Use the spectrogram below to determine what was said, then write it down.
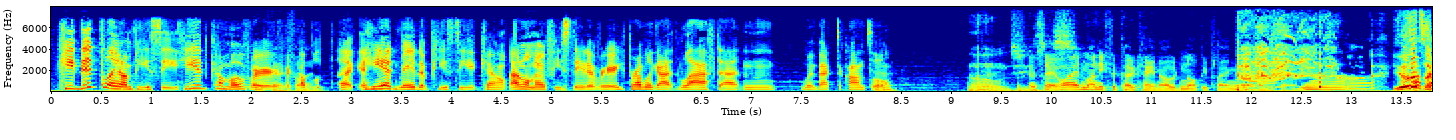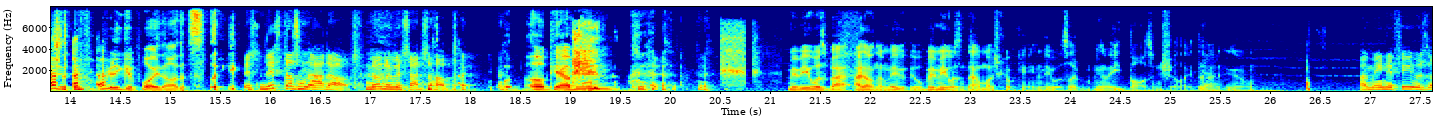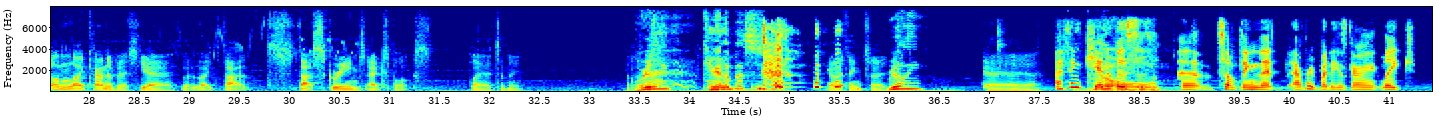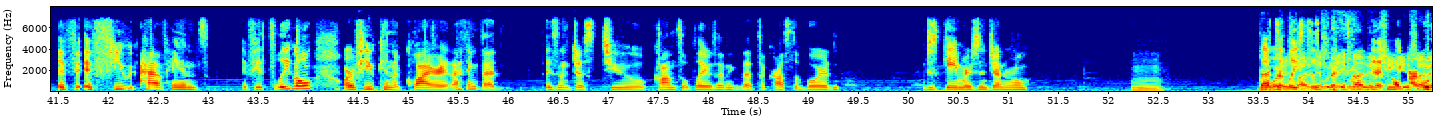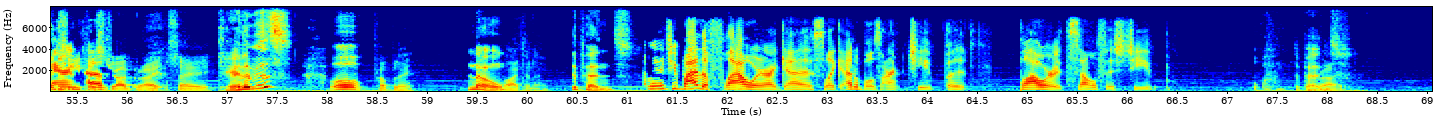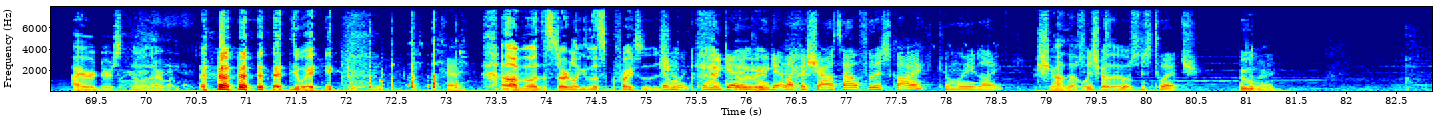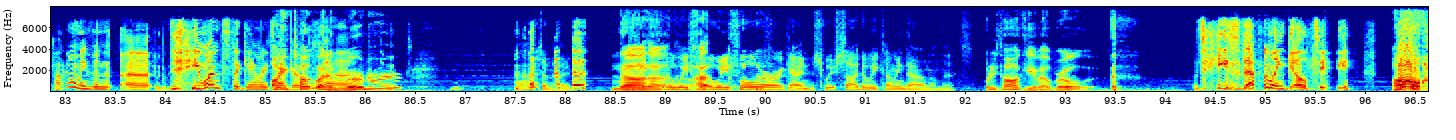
He did play on PC. He had come over Okay, a couple. Uh, he had made a PC account. I don't know if he stayed over here. He probably got laughed at and went back to console. oh I was Jesus. gonna say, if I had money for cocaine, I would not be playing on a console. You know, that's actually a pretty good point, honestly. this, this doesn't add up. None of this adds up. okay, I mean, maybe it was bad. I don't know. Maybe maybe it wasn't that much cocaine. Maybe it was like you know eight balls and shit like that. You know. I mean, if he was on like cannabis, yeah, like that. That screams Xbox player to me. I don't know. Really? Cannabis? Yeah, I think so. really? Yeah, yeah, yeah. I think cannabis No. is uh, something that everybody is going like. If if you have hands, if it's legal or if you can acquire it, I think that isn't just to console players. I think that's across the board, just gamers in general. Mm. That's what? at least it's like, it's, it's like the, cheap, like, it's like the cheapest have. drug, right? So Cannabis? Well, probably. no. Well, I don't know. Depends. I mean, if you buy the flour, I guess like edibles aren't cheap, but flour itself is cheap. Depends. Right. I heard there's no other one anyway, Okay. I'm about to start like listing prices and Can we, can we You get know what I can we get like a shout out for this guy? Can we like Shout out. what's What his, shout what's his Twitch? I don't know. I don't even. Uh, he wants the gamer Oh, tag. you talking of, about uh, the murderer? I don't know. No, are we, no. Are no. we, I- are we for or against? Which side are we coming down on this? what are you talking about, bro? He's definitely guilty. Oh!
